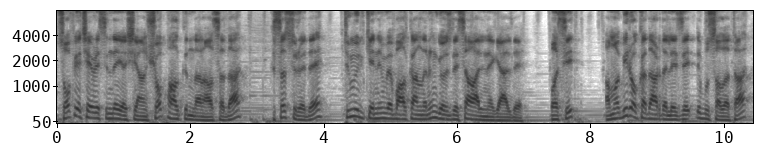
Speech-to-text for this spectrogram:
Sofya çevresinde yaşayan Şop halkından alsa da kısa sürede tüm ülkenin ve Balkanların gözdesi haline geldi. Basit ama bir o kadar da lezzetli bu salata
